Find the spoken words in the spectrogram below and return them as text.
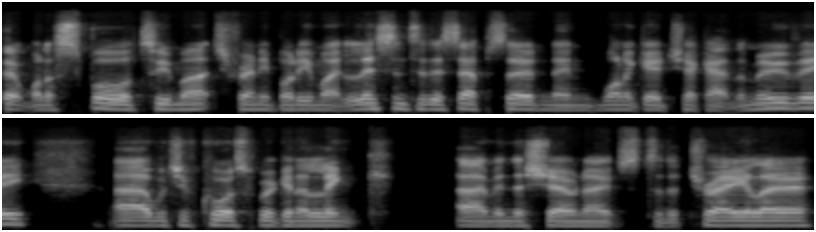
don't want to spoil too much for anybody who might listen to this episode and then want to go check out the movie, uh, which of course we're going to link um, in the show notes to the trailer.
